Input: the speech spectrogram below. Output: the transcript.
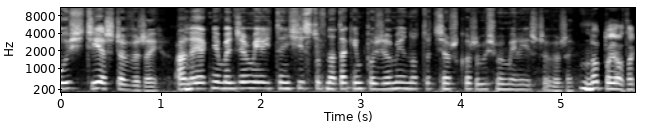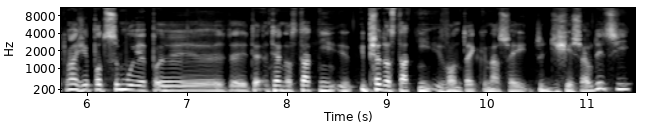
pójść jeszcze wyżej. Ale jak nie będziemy mieli tenisistów na takim poziomie, no to ciężko, żebyśmy mieli jeszcze wyżej. No to ja w takim razie podsumuję y, te- ten ostatni y, i przedostatni wątek naszej dzisiejszej audycji,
